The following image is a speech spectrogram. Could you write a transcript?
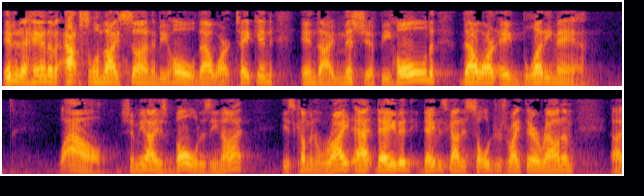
into the hand of Absalom thy son, and behold, thou art taken in thy mischief. Behold, thou art a bloody man. Wow. Shimei is bold, is he not? He's coming right at David. David's got his soldiers right there around him. Uh,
